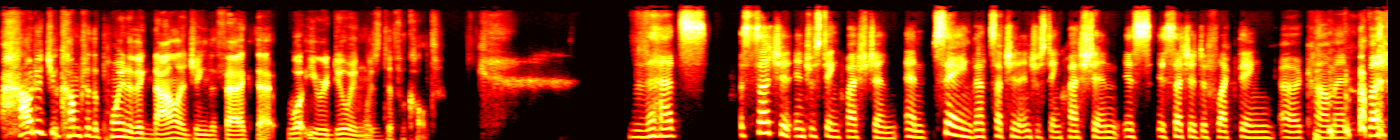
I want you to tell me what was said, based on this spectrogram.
how did you come to the point of acknowledging the fact that what you were doing was difficult? That's such an interesting question and saying that's such an interesting question is is such a deflecting uh, comment but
